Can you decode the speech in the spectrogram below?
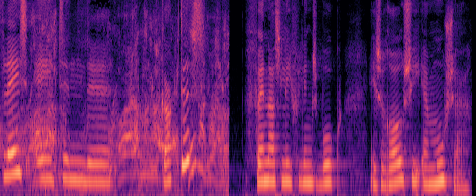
vleesetende cactus. Fenna's lievelingsboek is Rosie en Moussa.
